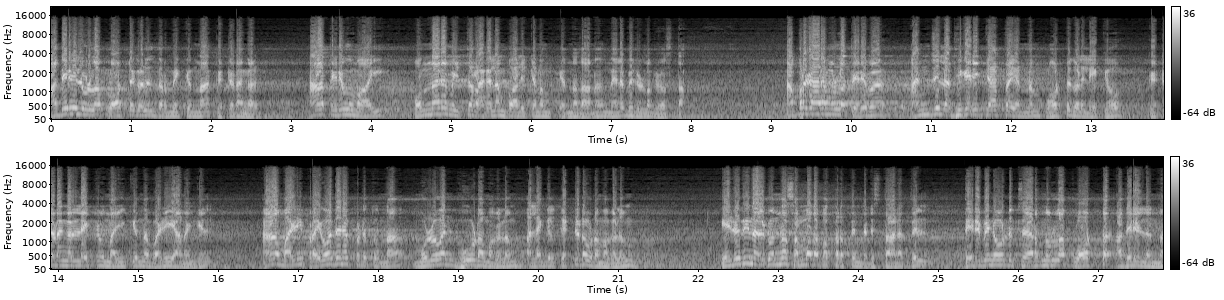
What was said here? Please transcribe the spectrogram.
അതിരിലുള്ള പ്ലോട്ടുകളിൽ നിർമ്മിക്കുന്ന കെട്ടിടങ്ങൾ. ആ തെരുവുമായി ഒന്നര മീറ്റർ അകലം പാലിക്കണം എന്നതാണ് നിലവിലുള്ള വ്യവസ്ഥ. അപ്രകാരമുള്ള തെരുവ് അഞ്ചിലധികരിക്കാത്ത എണ്ണം പ്ലോട്ടുകളിലേക്കോ കെട്ടിടങ്ങളിലേക്കോ നയിക്കുന്ന വഴിയാണെങ്കിൽ ആ വഴി പ്രയോജനപ്പെടുത്തുന്ന മുഴുവൻ ഭൂവുടമകളും അല്ലെങ്കിൽ കെട്ടിട ഉടമകളും എഴുതി നൽകുന്ന സമ്മതപത്രത്തിന്റെ അടിസ്ഥാനത്തിൽ തെരുവിനോട് ചേർന്നുള്ള പ്ലോട്ട് അതിരിൽ നിന്ന്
